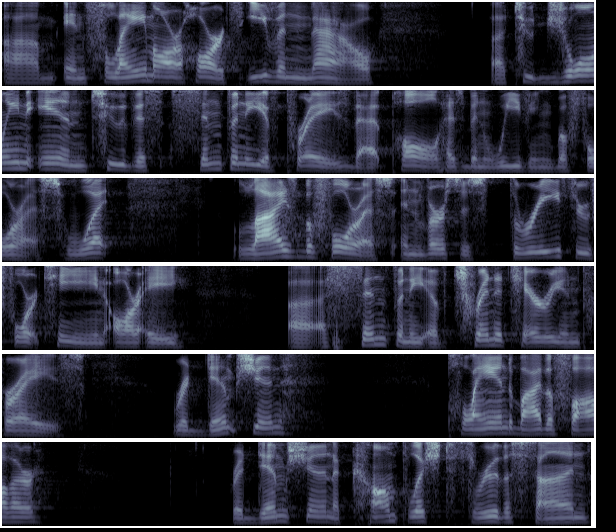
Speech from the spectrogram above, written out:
um, inflame our hearts even now uh, to join in to this symphony of praise that Paul has been weaving before us. What lies before us in verses 3 through 14 are a, uh, a symphony of Trinitarian praise redemption planned by the Father, redemption accomplished through the Son.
